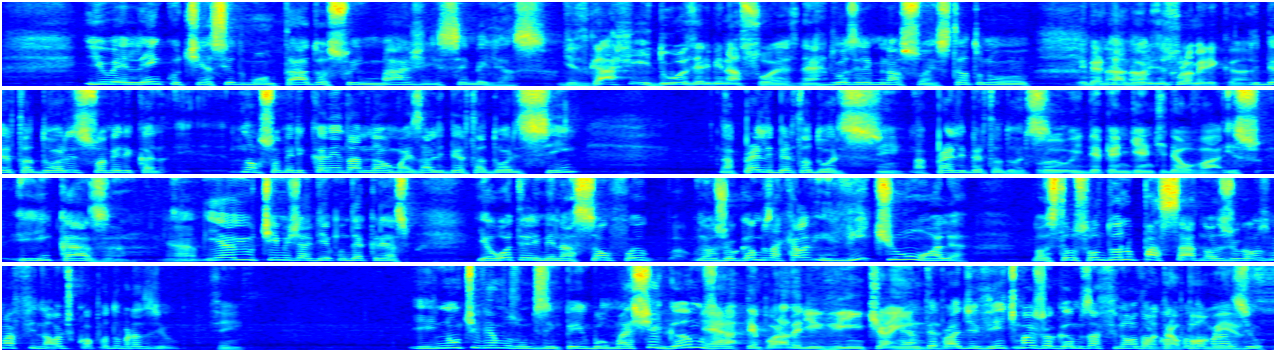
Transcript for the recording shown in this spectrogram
E o elenco tinha sido montado à sua imagem e semelhança. Desgaste e duas eliminações, né? Duas eliminações, tanto no. Libertadores na, na, e Sul-Americana. Libertadores e Sul-Americana. Não, Sul-Americana ainda não, mas na Libertadores sim. Na pré-Libertadores. Sim. Na pré-Libertadores. Para o Independiente Del Valle. Isso, e em casa. É. Né? E aí o time já via com decréscimo. E a outra eliminação foi. Nós jogamos aquela em 21, olha. Nós estamos falando do ano passado, nós jogamos uma final de Copa do Brasil. Sim. E não tivemos um desempenho bom, mas chegamos. Era a temporada de 20 ainda. Era a temporada de 20, mas jogamos a final Contra da Copa do Brasil.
